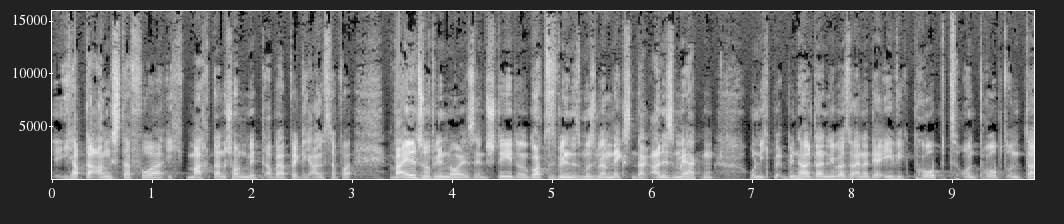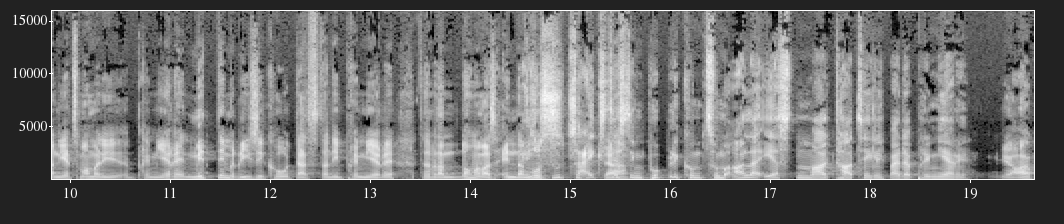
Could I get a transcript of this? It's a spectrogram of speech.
ich habe da Angst davor, ich mache dann schon mit, aber habe wirklich Angst davor, weil so viel Neues entsteht. Und um Gottes Willen, das muss ich mir am nächsten Tag alles merken. Und ich bin halt dann lieber so einer, der ewig probt und probt und dann jetzt machen wir die Premiere mit dem Risiko, dass dann die Premiere, dass man dann nochmal was ändern Also muss. du zeigst ja? es dem Publikum zum allerersten Mal tatsächlich bei der Premiere. Ja,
